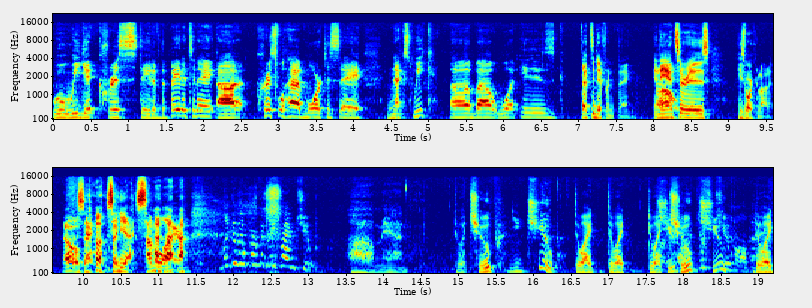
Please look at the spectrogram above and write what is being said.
Will we get Chris state of the beta today? Uh, Chris will have more to say next week about what is. That's a different thing. And the Oh. answer is he's working on it. Oh, okay. So, so yes. I'm a liar. Look at the perfectly timed choop. oh man. Do I choop? You choop. Do I do I do I choop? Just Choop. choop. Do I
